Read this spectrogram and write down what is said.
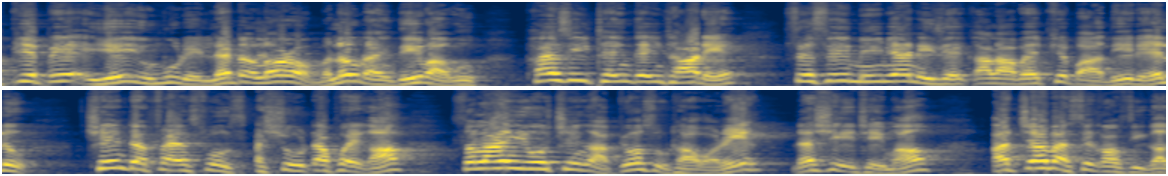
အပြစ်ပေးအရေးယူမှုတွေလက်တော်တော့မလုပ်နိုင်သေးပါဘူးဖမ်းဆီးထိန်းသိမ်းထားတဲ့စစ်ဆေးမင်းများနေစေကာလပဲဖြစ်ပါသေးတယ်လို့ Chain Defense Force အရှိုတပ်ဖွဲ့ကစလိုင်းရိုးချင်းကပြောဆိုထားပါတယ်လက်ရှိအချိန်မှာအကြမ်းဖက်စစ်ကောင်စီက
